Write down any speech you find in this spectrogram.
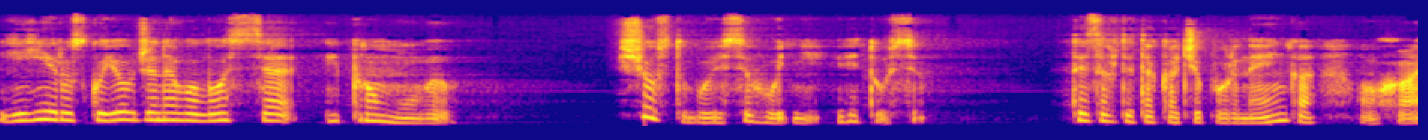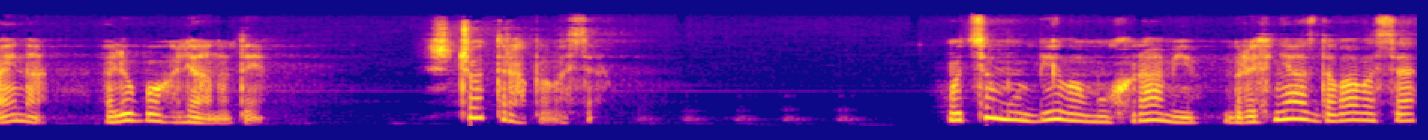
її розкуйовджене волосся і промовив. Що з тобою сьогодні, Вітусю? Ти завжди така чепурненька, охайна, любо глянути. Що трапилося? У цьому білому храмі брехня, здавалося,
